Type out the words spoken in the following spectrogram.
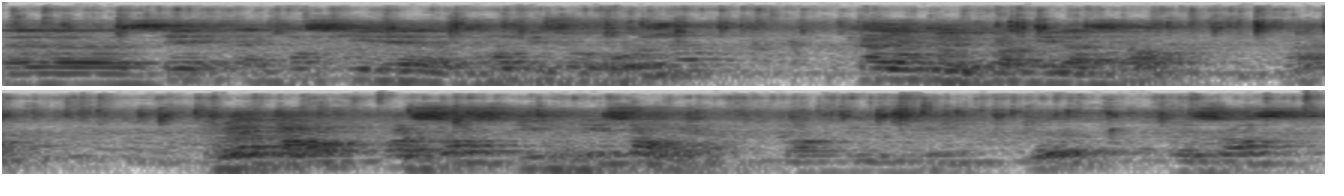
euh, c'est un thrombus rouge, KE2 coagulation, hein, au sens du flux sanguin. Donc il suit le, le sens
